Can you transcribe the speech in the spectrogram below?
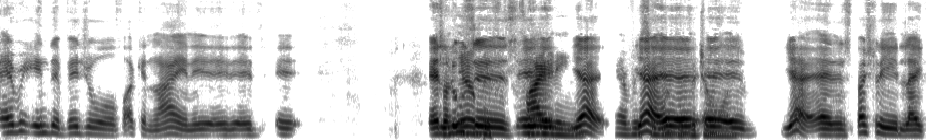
every individual fucking line, it it it it, it So loses. it- it- fighting yeah, Every yeah, single it- individual it- it- yeah, and especially like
